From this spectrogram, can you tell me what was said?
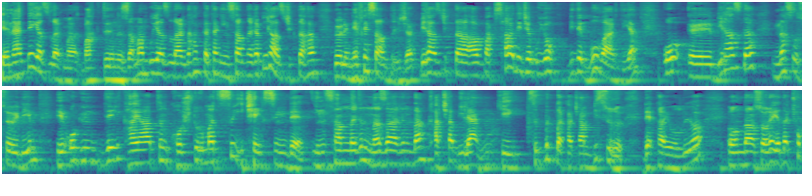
genelde yazılarıma baktığınız zaman bu yazılarda hakikaten insanlara birazcık daha böyle nefes aldıracak, birazcık daha bak sadece bu yok bir de bu var diyen o e, biraz da nasıl söyleyeyim e, o gündelik hayatın koşturması içerisinde insanların nazarından kaçabilen ki sıklıkla kaçan bir sürü detay oluyor. Ondan sonra ya da çok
